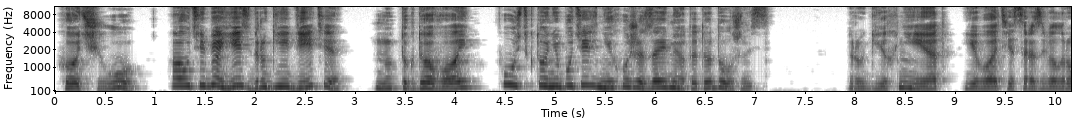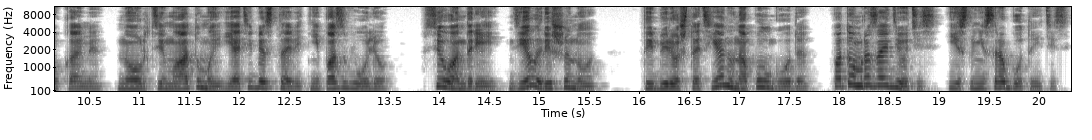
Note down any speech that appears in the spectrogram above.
«Хочу. А у тебя есть другие дети? Ну так давай, пусть кто-нибудь из них уже займет эту должность». «Других нет», – его отец развел руками. «Но ультиматумы я тебе ставить не позволю. Все, Андрей, дело решено. Ты берешь Татьяну на полгода, потом разойдетесь, если не сработаетесь.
